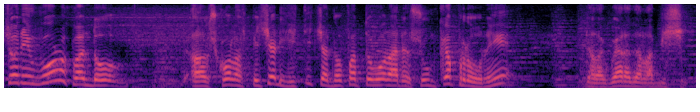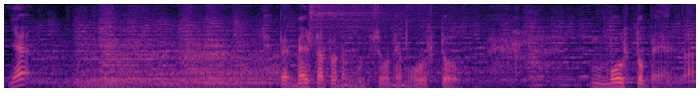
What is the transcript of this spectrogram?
Emozione in volo quando alla scuola specialisti ci hanno fatto volare su un caprone della guerra dell'Abissinia. Per me è stata un'emozione molto, molto bella.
